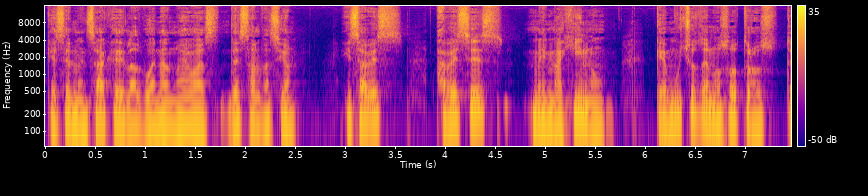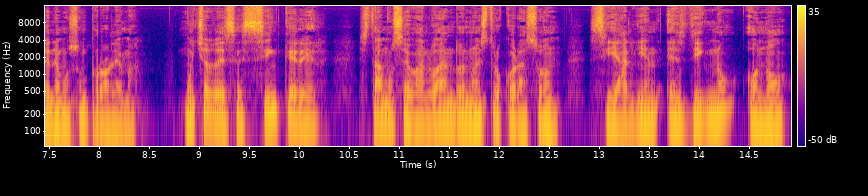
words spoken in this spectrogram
que es el mensaje de las buenas nuevas de salvación. Y sabes, a veces me imagino que muchos de nosotros tenemos un problema. Muchas veces sin querer estamos evaluando en nuestro corazón si alguien es digno o no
